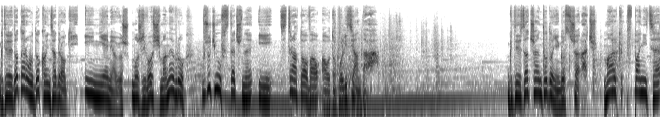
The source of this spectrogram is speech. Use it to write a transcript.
Gdy dotarł do końca drogi i nie miał już możliwości manewru, wrzucił wsteczny i stratował auto policjanta. Gdy zaczęto do niego strzelać, Mark w panice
